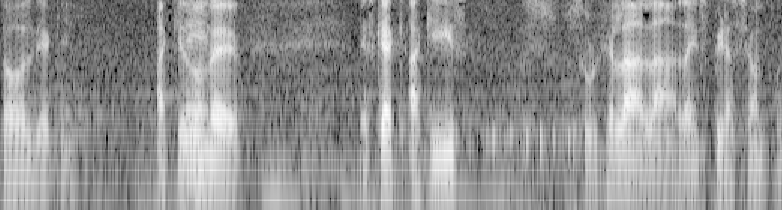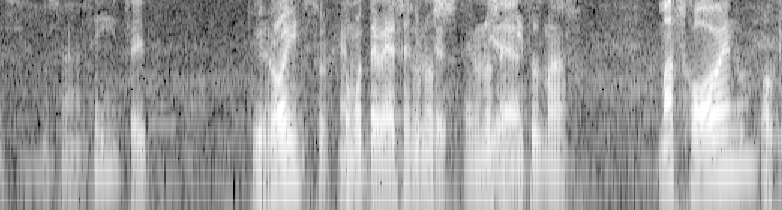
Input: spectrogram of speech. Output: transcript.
todo el día aquí. Aquí Sí. es donde... Es que aquí surge la, la, la inspiración, pues. O sea, Sí. sí. Y Roy, Sur- surgen- ¿cómo te ves en unos, en unos añitos más? Más joven, Ok.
